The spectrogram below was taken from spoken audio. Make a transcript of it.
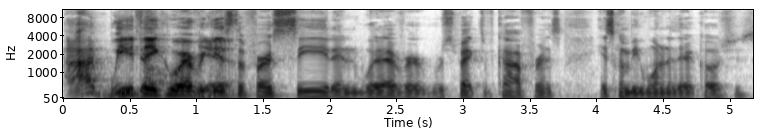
I we Do you think don't. whoever Yeah. gets the first seed in whatever respective conference is going to be one of their coaches?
